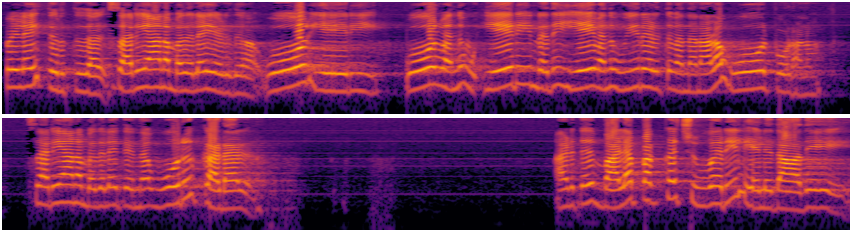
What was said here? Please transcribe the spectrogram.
பிழை திருத்துதல். சரியான பதிலை எழுதுக. ஓர் ஏரி. ஓர் வந்து ஏரின்றது ஏ வந்து உயிரெழுத்து வந்தனால ஓர் போடணும். சரியான பதிலை தெரிந்த ஒரு கடல். அடுத்தது வலப்பக்க சுவரில் எழுதாதே.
